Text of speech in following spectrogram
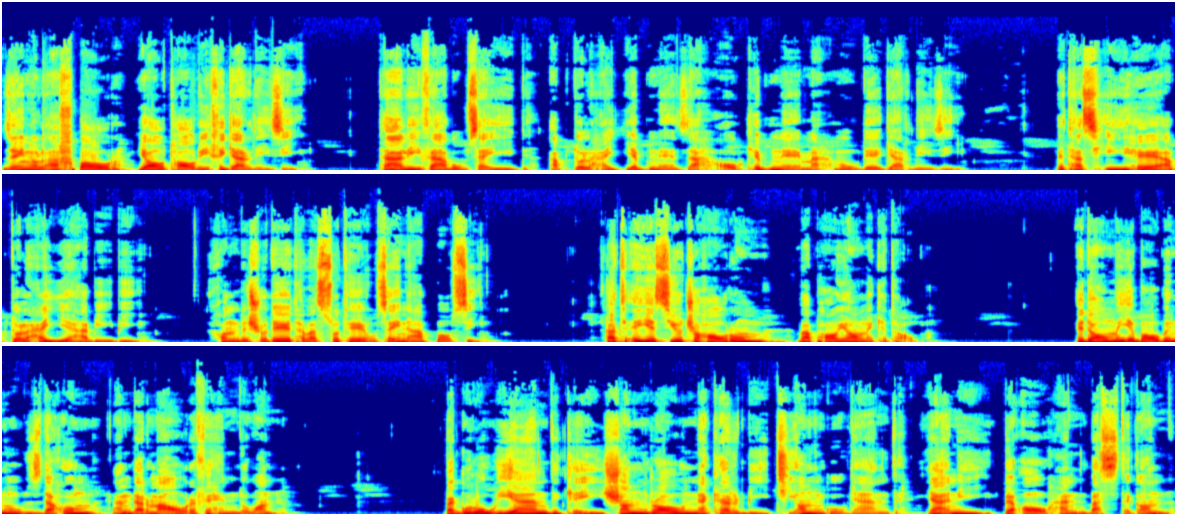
زین الاخبار یا تاریخ گردیزی. تعلیف ابو سعید عبدالحی ابن زحاک ابن محمود گردیزی. به تصحیح عبدالحی حبیبی. خوانده شده توسط حسین عباسی. قطعه سی و چهارم و پایان کتاب. ادامه باب نوزدهم اندر معارف هندوان. و گروهی اند که ایشان را نکربیتیان گویند یعنی به آهن بستگان.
